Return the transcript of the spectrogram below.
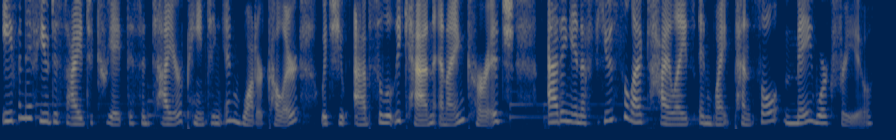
Even if you decide to create this entire painting in watercolor, which you absolutely can and I encourage, adding in a few select highlights in white pencil may work for you.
